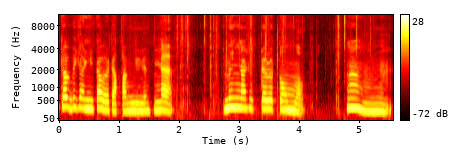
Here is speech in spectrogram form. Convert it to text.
びちゃびちゃに食べた感じですね。みんな知ってると思う。うん、うん。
